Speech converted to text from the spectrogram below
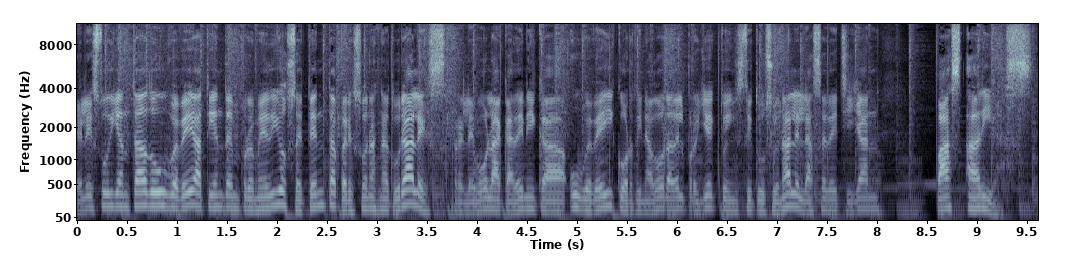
el estudiantado VB atiende en promedio 70 personas naturales, relevó la académica VB y coordinadora del proyecto institucional en la sede Chillán, Paz Arias.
